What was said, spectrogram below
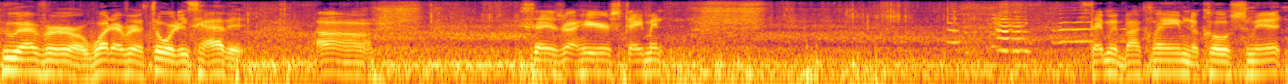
whoever or whatever authorities have it. Um, it says right here statement statement by claim Nicole Smith.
